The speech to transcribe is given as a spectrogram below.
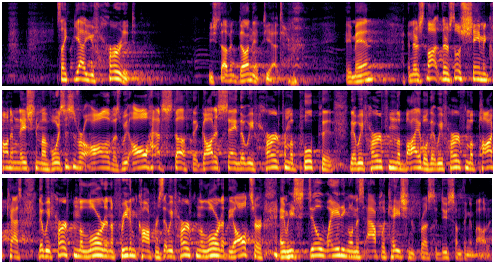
it's like, yeah, you've heard it. You still haven't done it yet. Amen? And there's not there's no shame and condemnation in my voice. This is for all of us. We all have stuff that God is saying that we've heard from a pulpit, that we've heard from the Bible, that we've heard from a podcast, that we've heard from the Lord in a freedom conference, that we've heard from the Lord at the altar, and He's still waiting on this application for us to do something about it.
